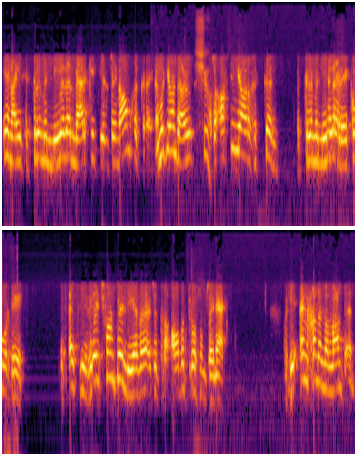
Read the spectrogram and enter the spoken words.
en hy het 'n kriminele merkie teen sy naam gekry. Nou moet jy onthou, Sjoe. as 'n 18-jarige kind 'n kriminele rekord het, dit is die res van sy lewe is dit 'n albatros om sy nek. As jy ingaan in 'n land in,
